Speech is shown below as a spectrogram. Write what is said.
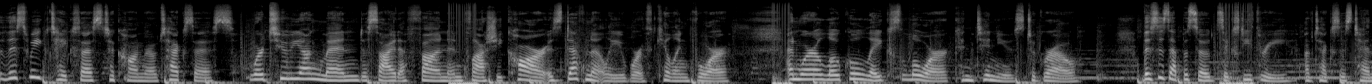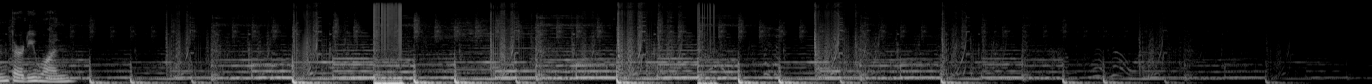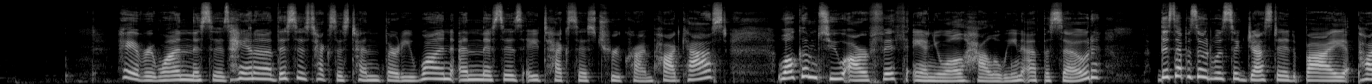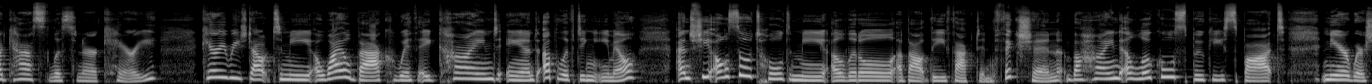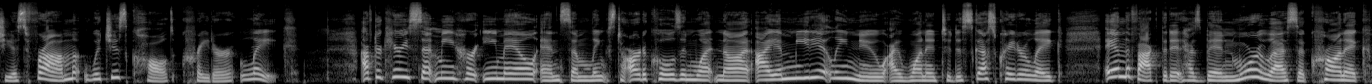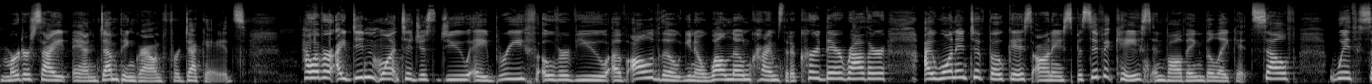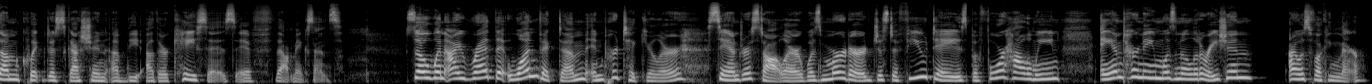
This week takes us to Conroe, Texas, where two young men decide a fun and flashy car is definitely worth killing for, and where a local lake's lore continues to grow. This is episode 63 of Texas 1031. Everyone, this is Hannah. This is Texas 1031, and this is a Texas true crime podcast. Welcome to our fifth annual Halloween episode. This episode was suggested by podcast listener Carrie. Carrie reached out to me a while back with a kind and uplifting email, and she also told me a little about the fact and fiction behind a local spooky spot near where she is from, which is called Crater Lake. After Carrie sent me her email and some links to articles and whatnot, I immediately knew I wanted to discuss Crater Lake and the fact that it has been more or less a chronic murder site and dumping ground for decades. However, I didn't want to just do a brief overview of all of the, you know, well-known crimes that occurred there. Rather, I wanted to focus on a specific case involving the lake itself with some quick discussion of the other cases, if that makes sense. So, when I read that one victim in particular, Sandra Stotler, was murdered just a few days before Halloween and her name was an alliteration, I was fucking there.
